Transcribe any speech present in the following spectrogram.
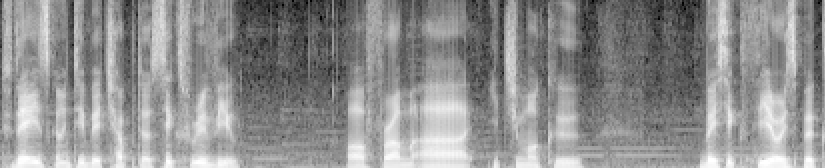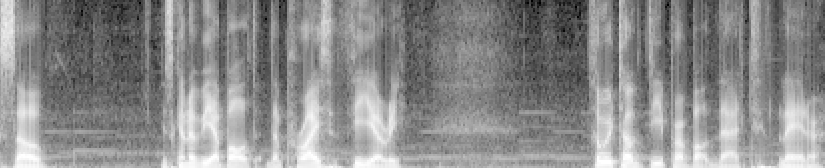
today is going to be a chapter 6 review uh, from uh, Ichimoku Basic Theories book, so it's to be about the price theory. So we'll talk deeper about that later.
